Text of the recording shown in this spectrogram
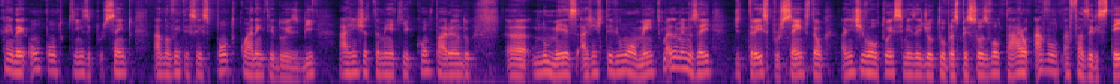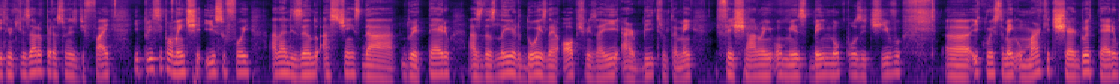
caindo aí 1,15% a 96,42 bi. A gente também aqui comparando uh, no mês, a gente teve um aumento mais ou menos aí de 3%. Então, a gente voltou esse mês aí de outubro, as pessoas voltaram a, vo a fazer staking, utilizar operações de DeFi e principalmente isso foi analisando as chains da, do Ethereum, as das Layer 2, né, Optimus aí, Arbitrum também, fecharam em um mês bem no positivo uh, e com isso também o market share do Ethereum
